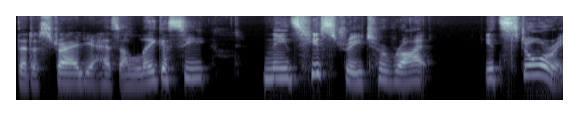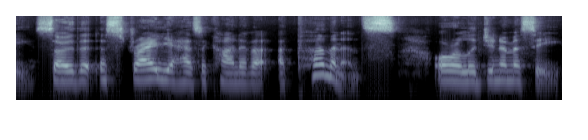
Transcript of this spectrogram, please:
that Australia has a legacy, needs history to write its story so that Australia has a kind of a, a, permanence or a legitimacy.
